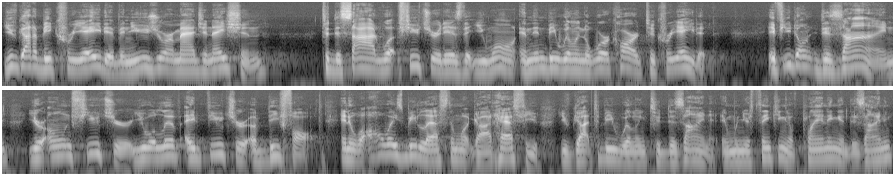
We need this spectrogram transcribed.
You've got to be creative and use your imagination to decide what future it is that you want and then be willing to work hard to create it. If you don't design your own future, you will live a future of default and it will always be less than what God has for you. You've got to be willing to design it. And when you're thinking of planning and designing,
